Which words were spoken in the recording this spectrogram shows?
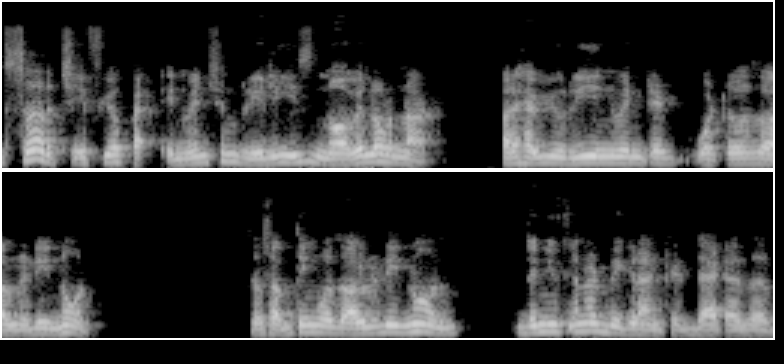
Search if your invention really is novel or not, or have you reinvented what was already known? So something was already known, then you cannot be granted that as a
